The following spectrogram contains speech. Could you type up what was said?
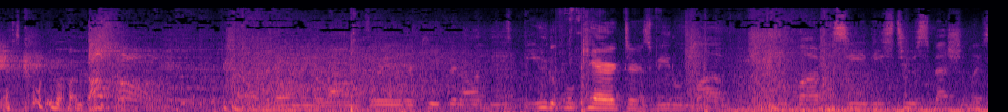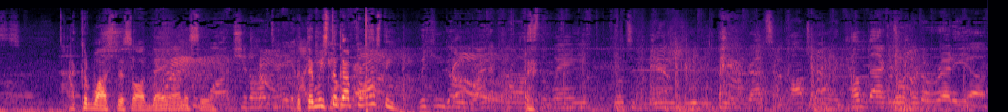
What's going on? We're going into round three. We're keeping on these beautiful characters we love. We love to see these two specialists. I could watch this all day, honestly. watch it all day. But then we still go got grab- Frosty. We can go right across the way, go to the Merry Movie Theater, grab some popcorn, and come back over to Ready Up.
